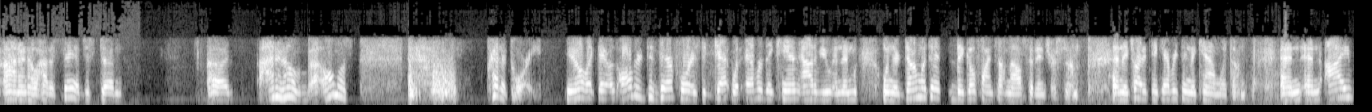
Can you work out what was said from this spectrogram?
I don't know how to say it. Just. Um, uh, I don't know, almost predatory. You know, like they all they're there for is to get whatever they can out of you, and then when they're done with it, they go find something else that interests them, and they try to take everything they can with them. And and I,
